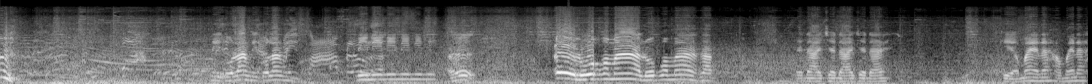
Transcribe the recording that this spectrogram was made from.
อื้อนี่ตัวล่างนี่ตัวล่างนี่นี่นี่นี่นี่นี่นี่เออเออรวมเข้ามา รวมเข้ามาครับ ใช้ได้ใช้ได้ใช้ได้เคเอาไหมนะเอาไหมนะ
